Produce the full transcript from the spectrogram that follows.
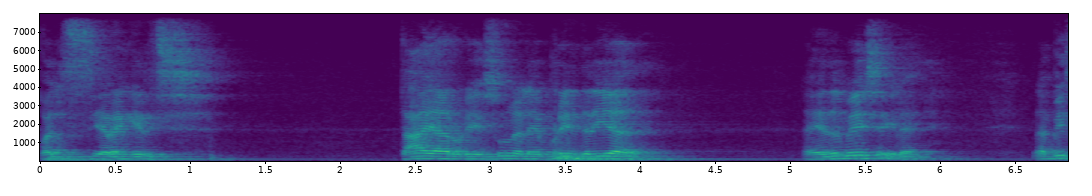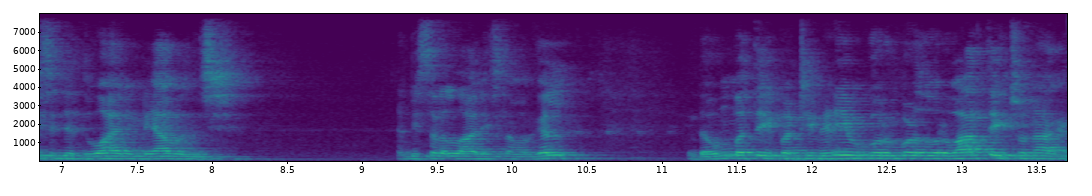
பல்ஸ் இறங்கிருச்சு. தாயாருடைய சூழ்நிலை எப்படின்னு தெரியாது. நான் எதுவுமே செய்யல. நபி செஞ்ச துவா எனக்கு ஞாபகம் இருந்துச்சு நபி சொல்லா அலிஸ்லாம் அவர்கள் இந்த உம்மத்தை பற்றி நினைவு கூறும் பொழுது ஒரு வார்த்தை சொன்னாங்க.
